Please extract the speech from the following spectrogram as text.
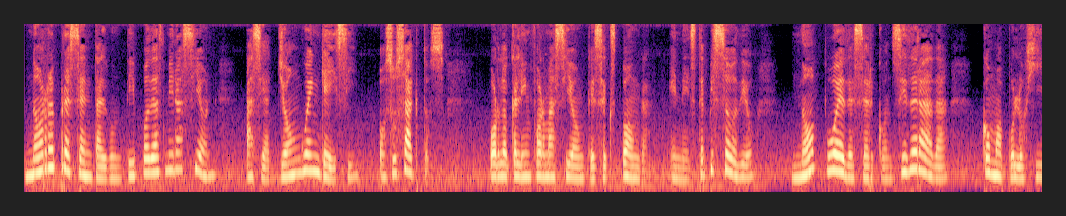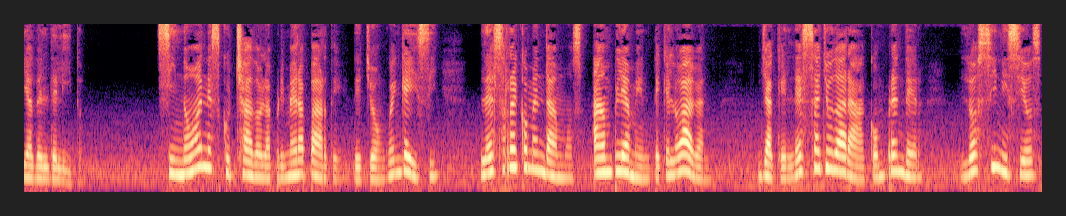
no representa algún tipo de admiración hacia John Wayne Gacy o sus actos, por lo que la información que se exponga en este episodio no puede ser considerada como apología del delito. Si no han escuchado la primera parte de John Wayne Gacy, les recomendamos ampliamente que lo hagan, ya que les ayudará a comprender los inicios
